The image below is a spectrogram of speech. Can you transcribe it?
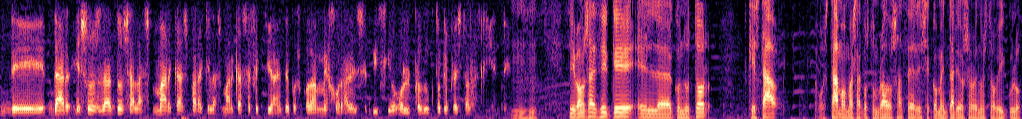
de dar esos datos a las marcas para que las marcas efectivamente pues puedan mejorar el servicio o el producto que prestan al cliente. Sí, vamos a decir que el eh, conductor que está o estamos más acostumbrados a hacer ese comentario sobre nuestro vehículo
